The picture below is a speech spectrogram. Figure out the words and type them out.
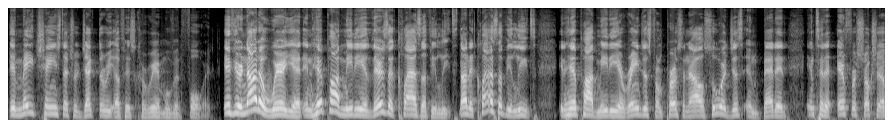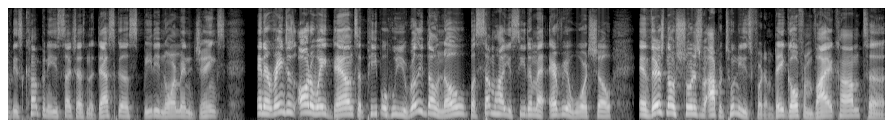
it may change the trajectory of his career moving forward. If you're not aware yet, in hip hop media, there's a class of elites. Now, the class of elites in hip hop media ranges from personnel who are just embedded into the infrastructure of these companies, such as Nadeska, Speedy Norman, Jinx, and it ranges all the way down to people who you really don't know, but somehow you see them at every award show and there's no shortage of opportunities for them. They go from Viacom to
